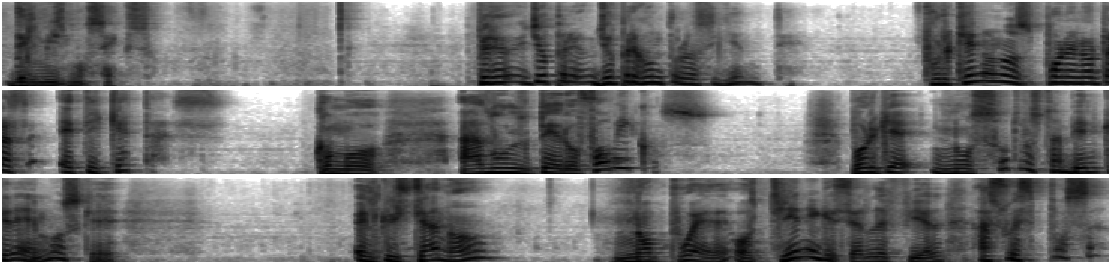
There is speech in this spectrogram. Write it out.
del mismo sexo. Pero yo, yo pregunto lo siguiente, ¿por qué no nos ponen otras etiquetas como adulterofóbicos. Porque nosotros también creemos que el cristiano no puede o tiene que serle fiel a su esposa.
